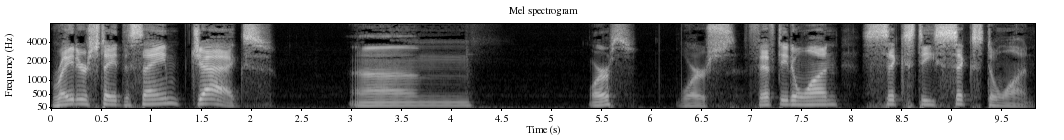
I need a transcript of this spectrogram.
Raiders stayed the same. Jags. Um, worse. Worse. 50 to 1, 66 to 1.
